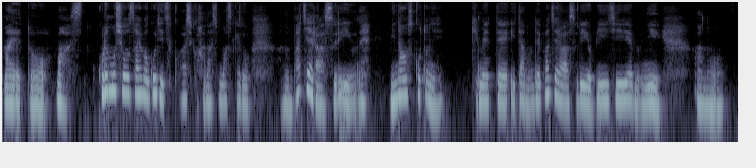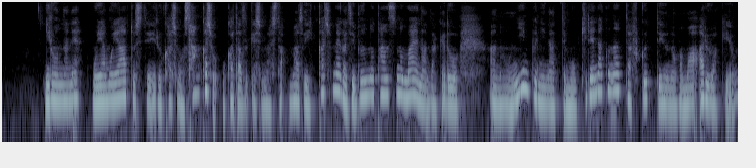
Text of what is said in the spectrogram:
まあ、えっ、と、まあ、これも詳細は後日詳しく話しますけど、あの、バチェラー3をね、見直すことに決めていたので、バチェラー3を BGM に、あの、いろんなね、もやもやとしている箇所を3箇所お片付けしました。まず1箇所目が自分のタンスの前なんだけど、あの、妊婦になっても着れなくなった服っていうのがまああるわけよ。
